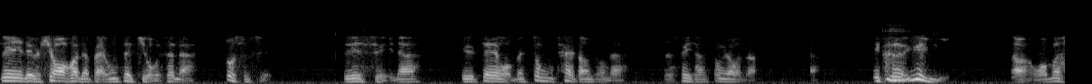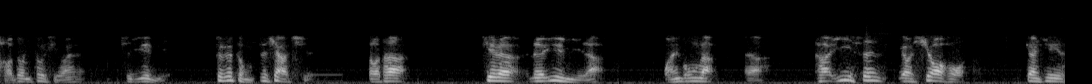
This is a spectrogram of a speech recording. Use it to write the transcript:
所以这个消耗的百分之九十呢都是水，所以水呢就在我们种菜当中呢是非常重要的。啊，一颗玉米啊，我们好多人都喜欢吃玉米，这个种子下去，到它结了那个玉米了，完工了啊，它一生要消耗将近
